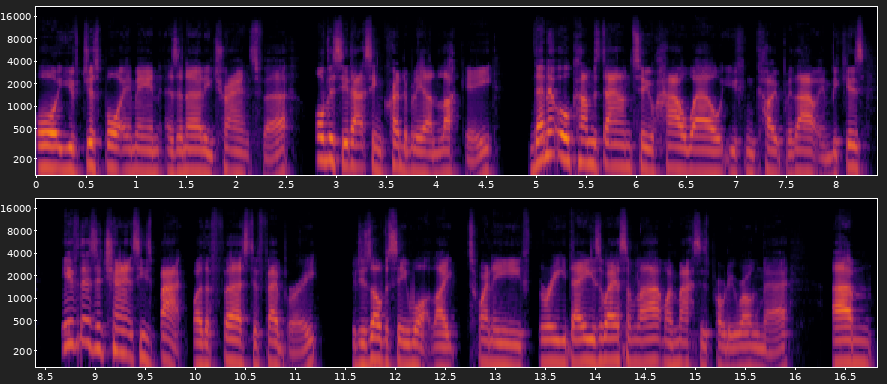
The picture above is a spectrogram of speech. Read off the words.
or you've just bought him in as an early transfer, Obviously, that's incredibly unlucky. Then it all comes down to how well you can cope without him. Because if there's a chance he's back by the 1st of February, which is obviously what, like 23 days away or something like that, my maths is probably wrong there, um,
